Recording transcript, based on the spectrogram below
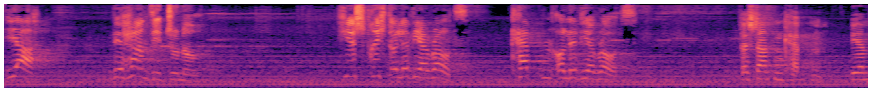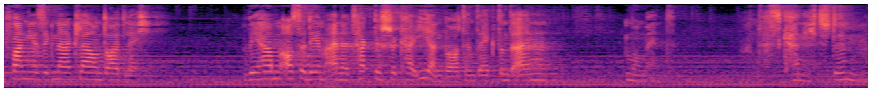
Ja. Wir hören Sie, Juno. Hier spricht Olivia Rhodes. Captain Olivia Rhodes. Verstanden, Captain. Wir empfangen Ihr Signal klar und deutlich. Wir haben außerdem eine taktische KI an Bord entdeckt und einen... Moment. Das kann nicht stimmen.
